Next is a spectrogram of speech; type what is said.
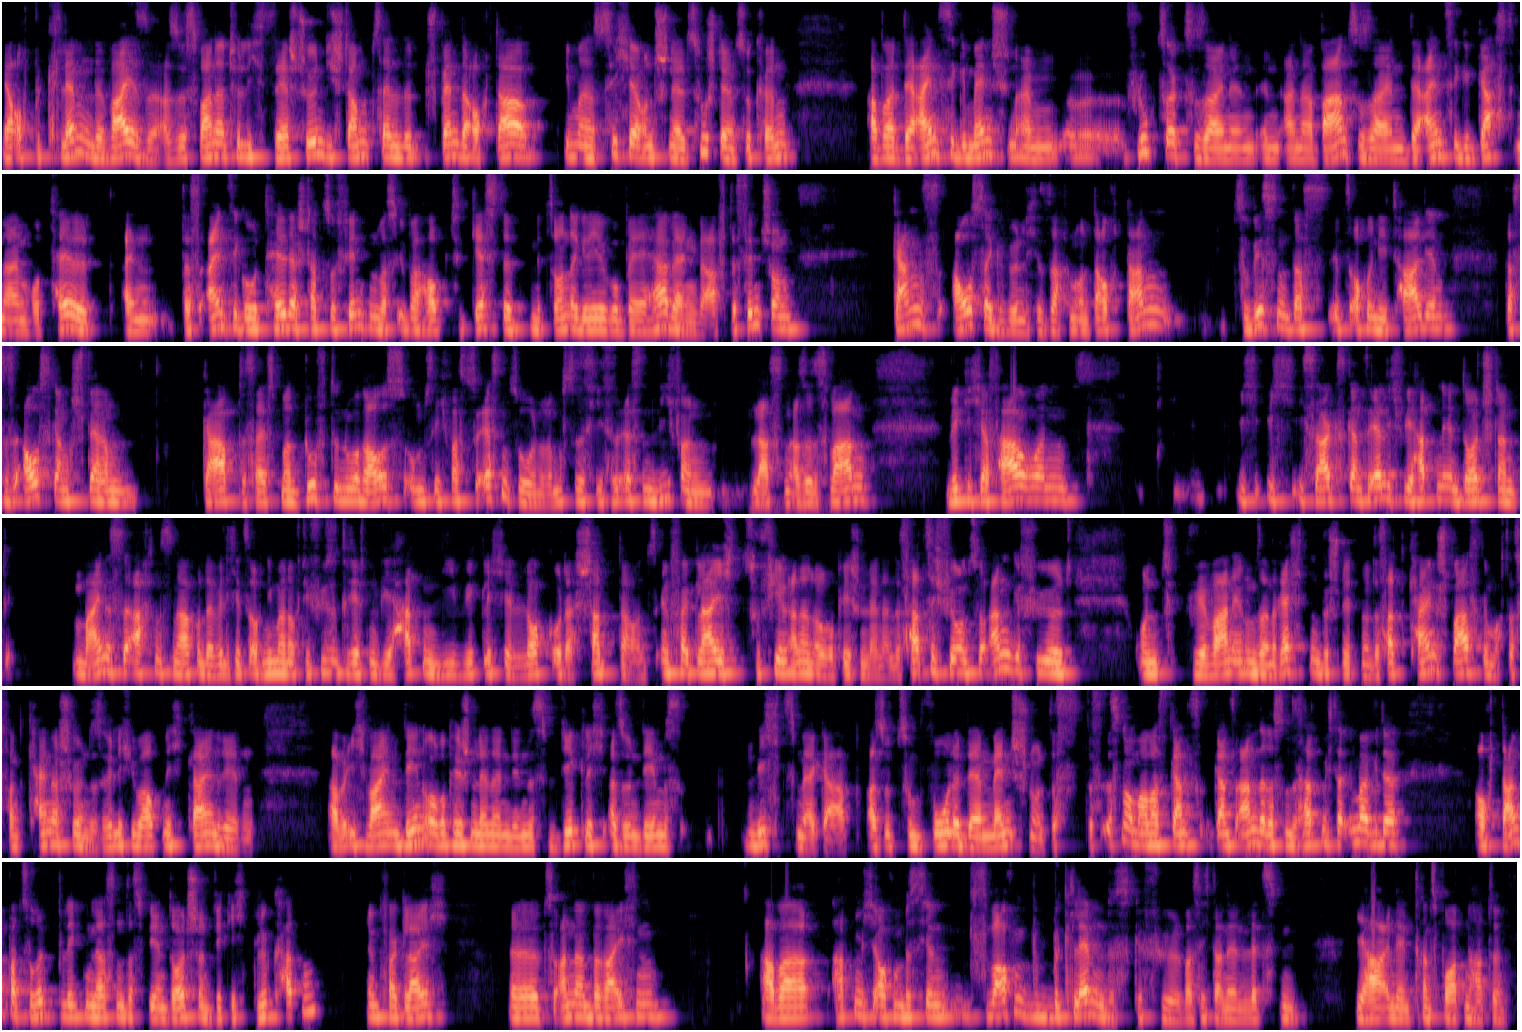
ja auch beklemmende Weise. Also es war natürlich sehr schön, die Stammzellenspende auch da immer sicher und schnell zustellen zu können. Aber der einzige Mensch in einem äh, Flugzeug zu sein, in, in, einer Bahn zu sein, der einzige Gast in einem Hotel, ein, das einzige Hotel der Stadt zu finden, was überhaupt Gäste mit Sondergenehmigung beherbergen darf, das sind schon ganz außergewöhnliche Sachen. Und auch dann zu wissen, dass jetzt auch in Italien, dass es Ausgangssperren gab. Das heißt, man durfte nur raus, um sich was zu essen zu holen oder musste sich das Essen liefern lassen. Also das waren wirklich Erfahrungen. Ich, ich, ich sage es ganz ehrlich, wir hatten in Deutschland meines Erachtens nach, und da will ich jetzt auch niemand auf die Füße treten, wir hatten die wirkliche Lock- oder Shutdowns im Vergleich zu vielen anderen europäischen Ländern. Das hat sich für uns so angefühlt und wir waren in unseren Rechten beschnitten und das hat keinen Spaß gemacht, das fand keiner schön, das will ich überhaupt nicht kleinreden. Aber ich war in den europäischen Ländern, in denen es wirklich, also in denen es nichts mehr gab, also zum Wohle der Menschen. Und das, das ist nochmal was ganz, ganz anderes. Und das hat mich dann immer wieder auch dankbar zurückblicken lassen, dass wir in Deutschland wirklich Glück hatten im Vergleich äh, zu anderen Bereichen. Aber hat mich auch ein bisschen, es war auch ein beklemmendes Gefühl, was ich dann den letzten Jahren in den Transporten hatte.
